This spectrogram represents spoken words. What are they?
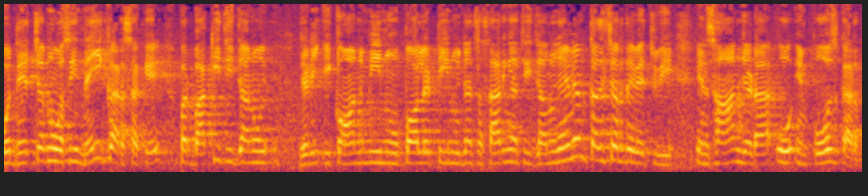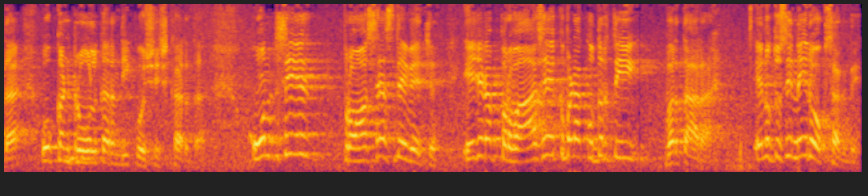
ਉਹ ਨੇਚਰ ਨੂੰ ਅਸੀਂ ਨਹੀਂ ਕਰ ਸਕੇ, ਪਰ ਬਾਕੀ ਚੀਜ਼ਾਂ ਨੂੰ, ਜਿਹੜੀ ਇਕਨੋਮੀ ਨੂੰ ਪੋਲਿਟੀ ਨੂੰ, ਜਾਂ ਸਾਰੀਆਂ ਚੀਜ਼ਾਂ ਨੂੰ ਜਿਵੇਂ ਕਲਚਰ ਦੇ ਵਿੱਚ ਵੀ ਇਨਸਾਨ ਜਿਹੜਾ ਉਹ ਇੰਪੋਜ਼ ਕਰਦਾ, ਉਹ ਕੰਟਰੋਲ ਕਰਨ ਦੀ ਕੋਸ਼ਿਸ਼ ਕਰਦਾ। ਉਨਸੇ ਪ੍ਰੋਸੈਸ ਦੇ ਵਿੱਚ ਇਹ ਜਿਹੜਾ ਪ੍ਰਵਾਸ ਹੈ, ਇੱਕ ਬੜਾ ਕੁਦਰਤੀ ਵਰਤਾਰਾ ਹੈ। ਇਹਨੂੰ ਤੁਸੀਂ ਨਹੀਂ ਰੋਕ ਸਕਦੇ।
